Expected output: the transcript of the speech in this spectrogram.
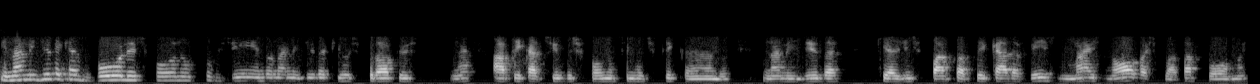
e na medida que as bolhas foram surgindo, na medida que os próprios né, aplicativos foram se multiplicando, na medida que a gente passa a ter cada vez mais novas plataformas,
